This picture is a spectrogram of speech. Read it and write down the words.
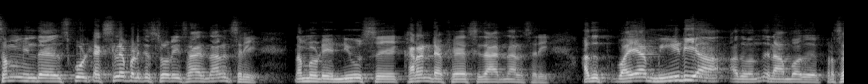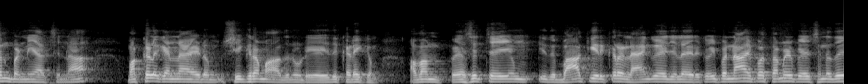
சம் இந்த ஸ்கூல் டெக்ஸ்டில் படித்த ஸ்டோரிஸாக இருந்தாலும் சரி நம்மளுடைய நியூஸு கரண்ட் அஃபேர்ஸ் இதாக இருந்தாலும் சரி அது வய மீடியா அது வந்து நாம் அது ப்ரெசென்ட் பண்ணியாச்சுன்னா மக்களுக்கு என்ன ஆகிடும் சீக்கிரமாக அதனுடைய இது கிடைக்கும். அவன் பேசச்செய்யும் இது பாக்கி இருக்கிற லாங்குவேஜில் இருக்கும் இப்போ நான் இப்போ தமிழ் பேசினது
